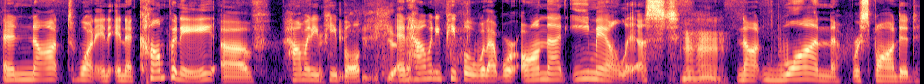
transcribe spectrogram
and not one in, in a company of how many people yeah. and how many people that were on that email list. Mm-hmm. Not one responded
